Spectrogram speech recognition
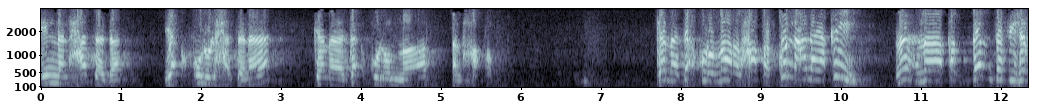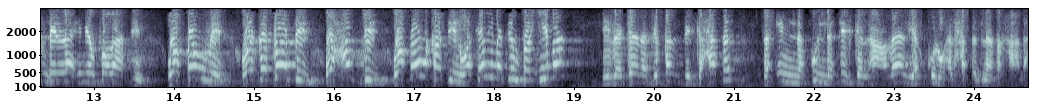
إن الحسد يأكل الحسنات كما تأكل النار الحطب. كما تأكل النار الحطب. كن على يقين. مهما قدمت في جنب الله من صلاة وصوم وزكاة وحج وصدقة وكلمة طيبة إذا كان في قلبك حسد فإن كل تلك الأعمال يأكلها الحسد لا محالة.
